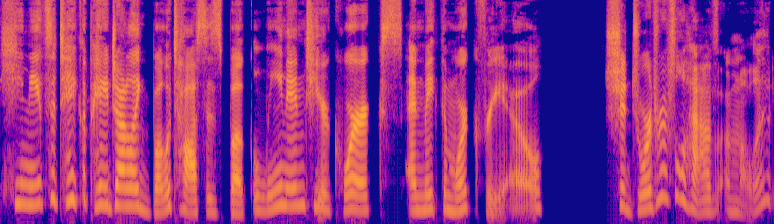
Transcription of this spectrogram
He needs to take a page out of like Bottas's book, lean into your quirks and make them work for you. Should George Russell have a mullet?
